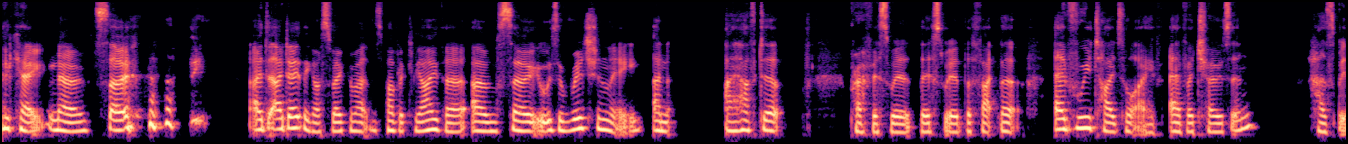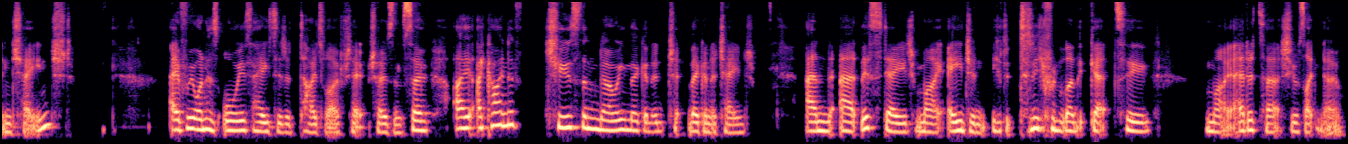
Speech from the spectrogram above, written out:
Okay, no. So I, I don't think I've spoken about this publicly either. Um, so it was originally, and I have to preface with this with the fact that every title I've ever chosen has been changed. Everyone has always hated a title I've ch- chosen, so I, I kind of choose them knowing they're going to ch- they're going to change. And at this stage, my agent didn't even let it get to my editor. She was like, "No."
